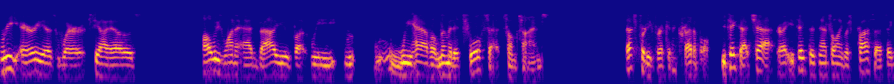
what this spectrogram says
Three areas where CIOs always want to add value, but we we have a limited tool set sometimes. That's pretty freaking incredible. You take that chat, right? You take the natural language processing.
